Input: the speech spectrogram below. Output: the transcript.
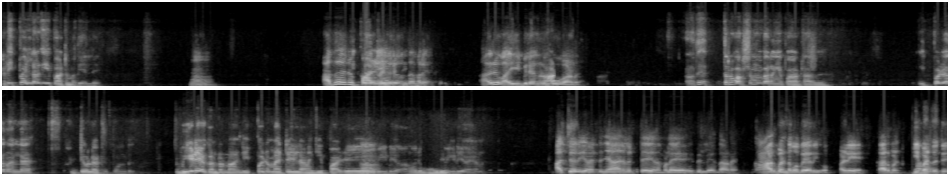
എടാ ഇപ്പൊ എല്ലാവർക്കും ഈ പാട്ട് മതിയല്ലേ? അത് ഒരു പഴയൊരു പഴയ ഒരു trending. എന്താ പറയാ ആ ഒരു വൈബിൽ അങ്ങോട്ട് പോവാണ്. അത് എത്ര വർഷം മുമ്പ് ഇറങ്ങിയ പാട്ടാ അത്? ഇപ്പോഴും അത് നല്ല അടിപൊളിയായിട്ട് ഇപ്പൊ ഉണ്ട് വീഡിയോ കണ്ടിട്ടുണ്ടോ? അതിന്റെ ഇപ്പോഴും മറ്റേലാണെങ്കിൽ പഴയ ഒരു അങ്ങനെ വീഡിയോ വീഡിയോ ആണ്. ആ ചെറിയ മറ്റേ ഞാൻ മറ്റേ നമ്മളെ ഇതില്ലേ എന്താണ്? കാർബണിന്റെ മൊബൈൽ അറിയോ? പഴയ കാർബൺ കീപ്പ്. എടുത്തിട്ട്.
